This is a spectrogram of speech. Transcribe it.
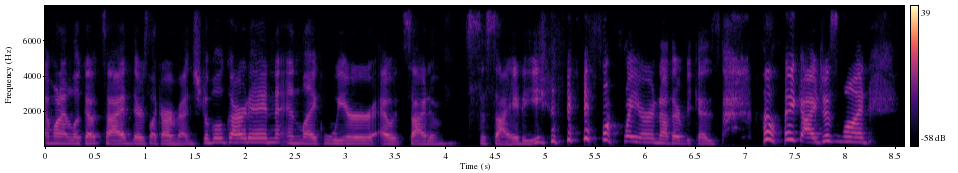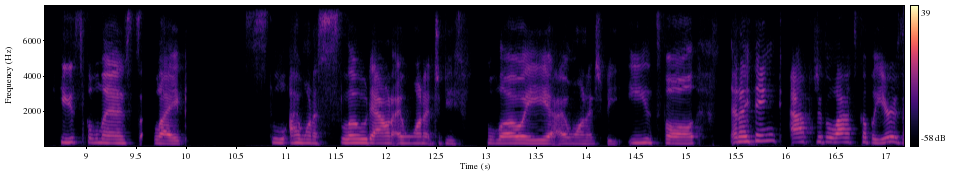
And when I look outside, there's like our vegetable garden, and like we're outside of society in one way or another because like I just want peacefulness. Like sl- I want to slow down. I want it to be flowy. I want it to be easeful. And I think after the last couple years,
